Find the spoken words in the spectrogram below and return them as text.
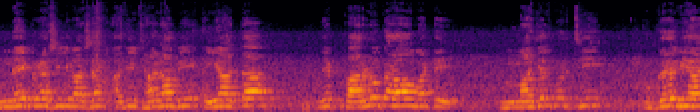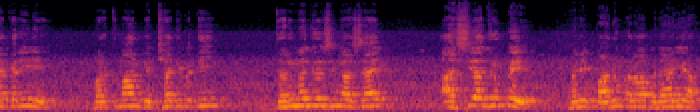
નય પ્રકાશજી સાહેબ આદિ ઠાણા બી અહીંયા હતા. ને પારણું કરાવવા માટે માંજલપુરથી ઉગ્ર વિહાર કરીને વર્તમાન ગચ્છાધિપતિ ધર્મેન્દ્રસિંહ સાહેબ આશીર્વાદ રૂપે મને પાનું કરવા પધાર્યા.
